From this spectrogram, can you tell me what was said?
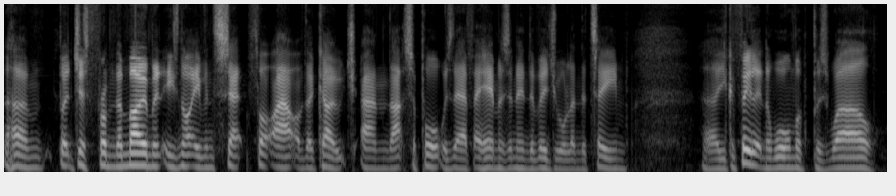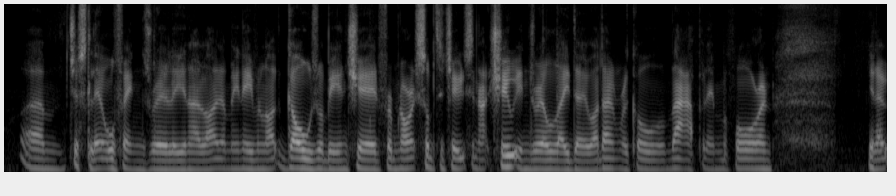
Um, but just from the moment he's not even set foot out of the coach, and that support was there for him as an individual and the team. Uh, you could feel it in the warm up as well. Um, just little things, really. You know, like I mean, even like goals were being cheered from Norwich substitutes in that shooting drill they do. I don't recall that happening before, and you know,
